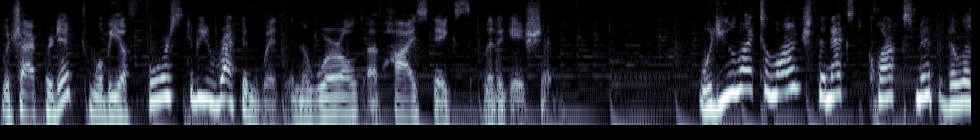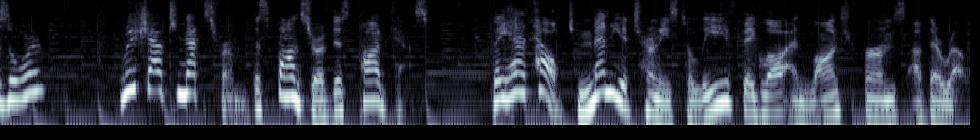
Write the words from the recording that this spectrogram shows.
which I predict will be a force to be reckoned with in the world of high stakes litigation. Would you like to launch the next Clark Smith Villazor? Reach out to NexFirm, the sponsor of this podcast. They have helped many attorneys to leave big law and launch firms of their own.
